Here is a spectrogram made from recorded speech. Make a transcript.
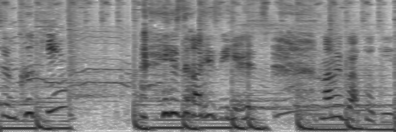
Some cookies? He's all his ears. Mommy brought cookies.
